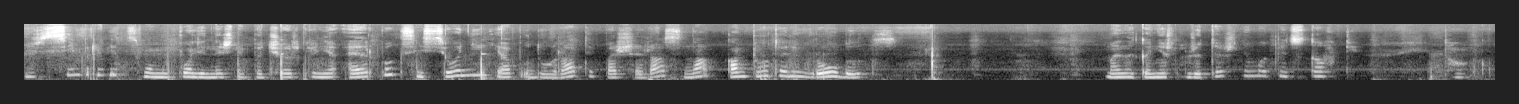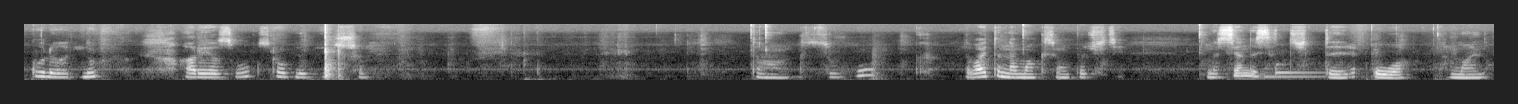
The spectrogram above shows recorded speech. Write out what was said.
Всім привіт! З вами Полі нижнє підчеркнення Airbox. І сьогодні я буду грати перший раз на комп'ютері в Roblox. У мене, звісно, вже теж нема підставки. Так, акуратно. Але я звук зроблю більше. Так, звук. Давайте на максимум почти. На 74. О, нормально.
